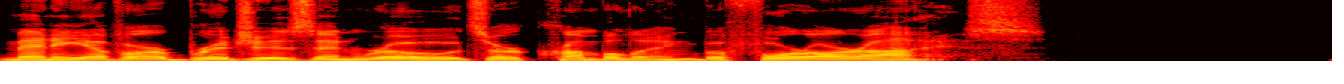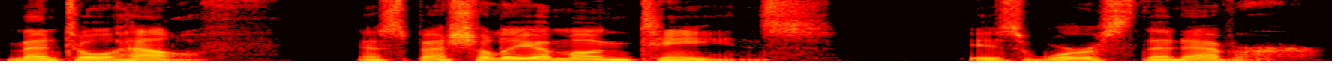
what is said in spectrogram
Many of our bridges and roads are crumbling before our eyes. Mental health, especially among teens, is worse than ever.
